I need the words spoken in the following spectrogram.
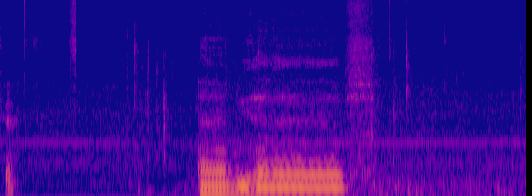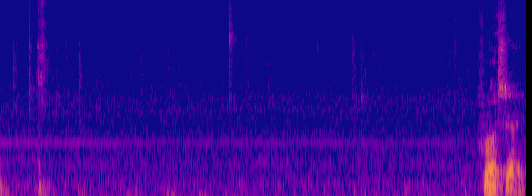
Okay. And we have Frostgiant.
